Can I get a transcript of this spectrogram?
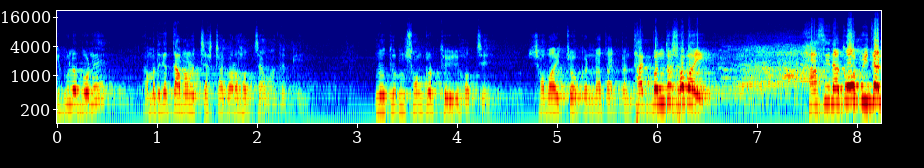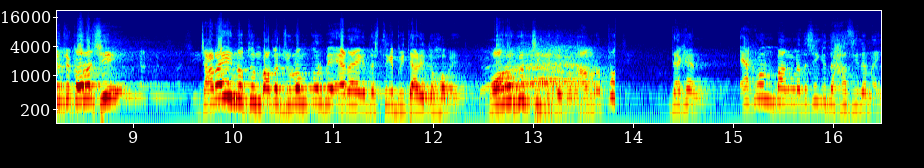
এগুলো বলে আমাদেরকে দাবানোর চেষ্টা করা হচ্ছে আমাদেরকে। নতুন সংকট তৈরি হচ্ছে। সবাই চোখের না থাকবেন। থাকবেন তো সবাই? হাসিনাকেও বিতাড়িত করেছি। যারাই নতুন নতুনভাবে জুলম করবে, এরা এদেশ থেকে বিতাড়িত হবে। বড় করে চিহ্নিত করে। আমরা দেখেন, এখন বাংলাদেশে কিন্তু হাসিনা নাই।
